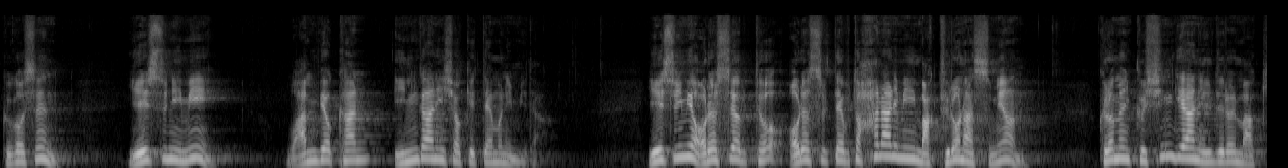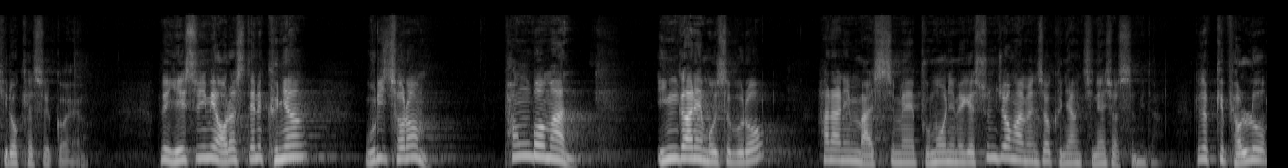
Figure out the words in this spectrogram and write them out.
그것은 예수님이 완벽한 인간이셨기 때문입니다. 예수님이 어렸을 때부터, 어렸을 때부터 하나님이 막 드러났으면 그러면 그 신기한 일들을 막 기록했을 거예요. 근데 예수님이 어렸을 때는 그냥 우리처럼 평범한 인간의 모습으로 하나님 말씀에 부모님에게 순종하면서 그냥 지내셨습니다. 그래서 그렇게 별로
